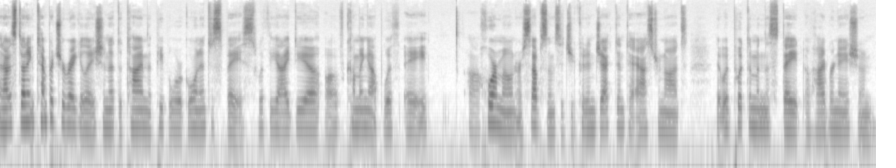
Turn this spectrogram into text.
And I was studying temperature regulation at the time that people were going into space with the idea of coming up with a uh, hormone or substance that you could inject into astronauts that would put them in the state of hibernation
